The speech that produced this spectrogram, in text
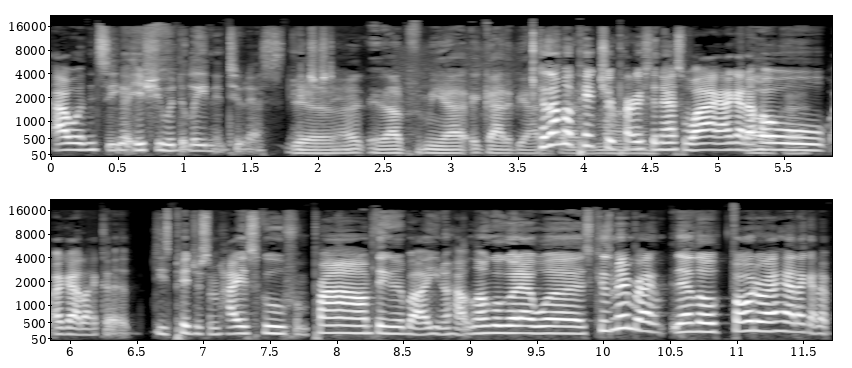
I wouldn't see an issue with deleting it too. That's interesting. Yeah, I, I- for me, I, it got to be Because I'm a picture person. That's why I got a Oh, okay. whole. I got like a these pictures from high school, from prom. Thinking about you know how long ago that was. Because remember I, that little photo I had. I got a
